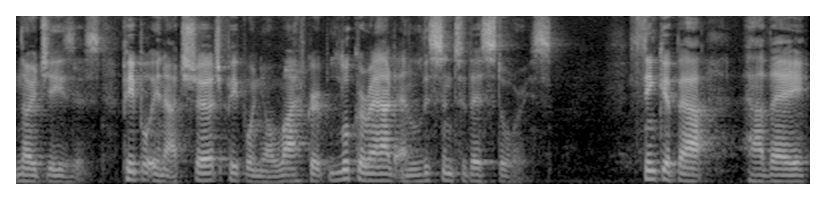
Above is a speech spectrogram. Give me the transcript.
know Jesus. People in our church, people in your life group, look around and listen to their stories. Think about how they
